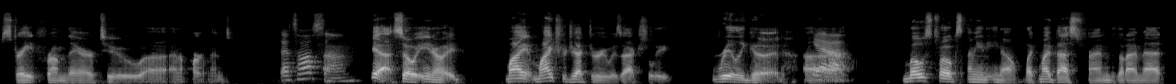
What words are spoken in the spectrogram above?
straight from there to uh, an apartment. That's awesome. Yeah. So you know, it, my my trajectory was actually really good. Yeah. Uh, most folks, I mean, you know, like my best friend that I met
